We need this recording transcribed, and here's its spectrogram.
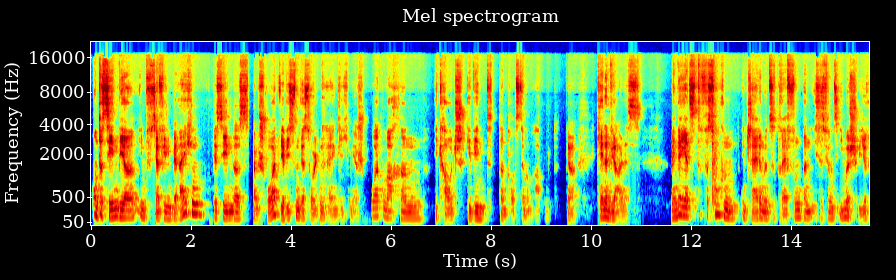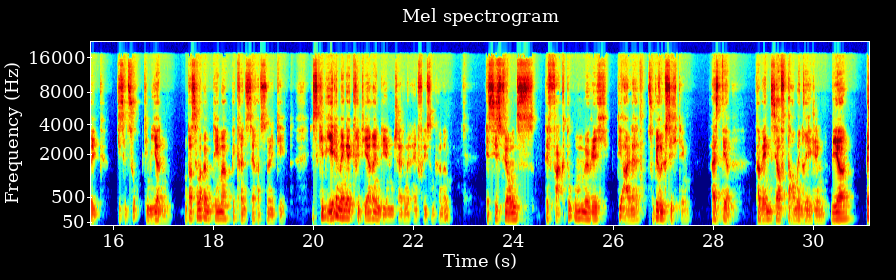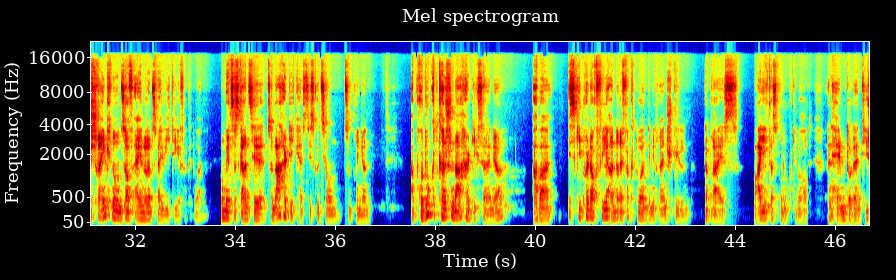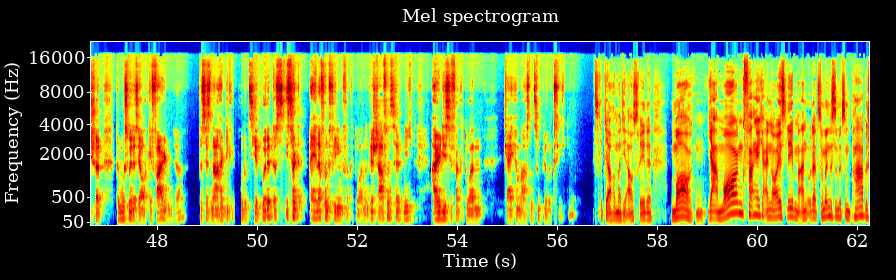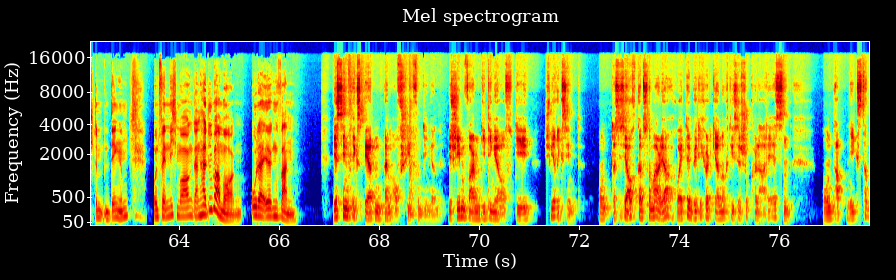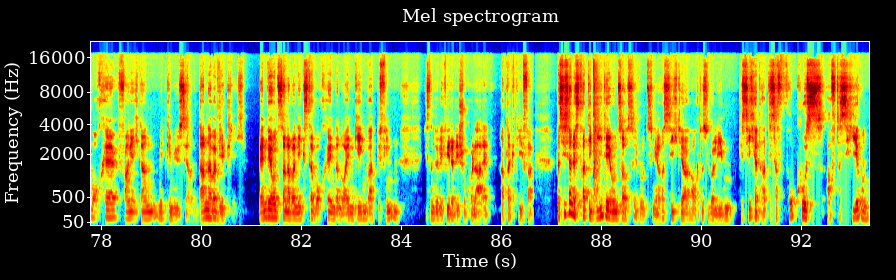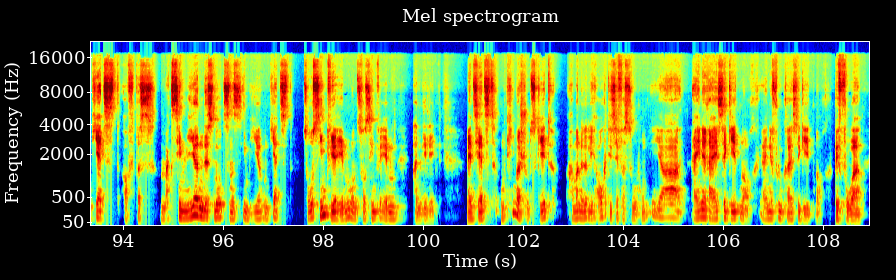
Und das sehen wir in sehr vielen Bereichen. Wir sehen das beim Sport. Wir wissen, wir sollten eigentlich mehr Sport machen. Die Couch gewinnt dann trotzdem am Abend. Ja, kennen wir alles. Wenn wir jetzt versuchen, Entscheidungen zu treffen, dann ist es für uns immer schwierig, diese zu optimieren. Und da sind wir beim Thema begrenzte Rationalität. Es gibt jede Menge Kriterien, die in Entscheidungen einfließen können. es ist für uns de facto unmöglich, die alle zu berücksichtigen. Heißt, wir verwenden sie auf Daumenregeln. Wir beschränken uns auf ein oder zwei wichtige Faktoren. Um jetzt das Ganze zur Nachhaltigkeitsdiskussion zu bringen. Ein Produkt kann schon nachhaltig sein, ja, aber es gibt halt auch viele andere Faktoren, die mit reinspielen. Der Preis. Mag ich das Produkt überhaupt? Ein Hemd oder ein T-Shirt, da muss mir das ja auch gefallen, ja dass es nachhaltig produziert wurde. Das ist halt einer von vielen Faktoren. Und wir schaffen es halt nicht, all diese Faktoren gleichermaßen zu berücksichtigen. Es gibt ja auch immer die Ausrede, morgen. Ja, morgen fange ich ein neues Leben an oder zumindest mit so ein paar bestimmten Dingen. Und wenn nicht morgen, dann halt übermorgen oder irgendwann. Wir sind Experten beim Aufschieben von Dingen. Wir schieben vor allem die Dinge auf, die schwierig sind. Und das ist ja auch ganz normal. Ja, heute würde ich halt gerne noch diese Schokolade essen. Und ab nächster Woche fange ich dann mit Gemüse an. Dann aber wirklich. Wenn wir uns dann aber nächste Woche in der neuen Gegenwart befinden, ist natürlich wieder die Schokolade attraktiver. Das ist eine Strategie, die uns aus evolutionärer Sicht ja auch das Überleben gesichert hat. Dieser Fokus auf das Hier und Jetzt, auf das Maximieren des Nutzens im Hier und Jetzt. So sind wir eben und so sind wir eben angelegt. Wenn es jetzt um Klimaschutz geht, haben wir natürlich auch diese Versuchung, ja, eine Reise geht noch, eine Flugreise geht noch, bevor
